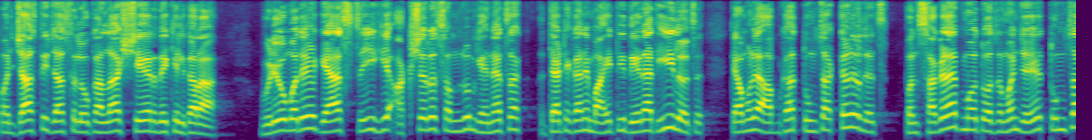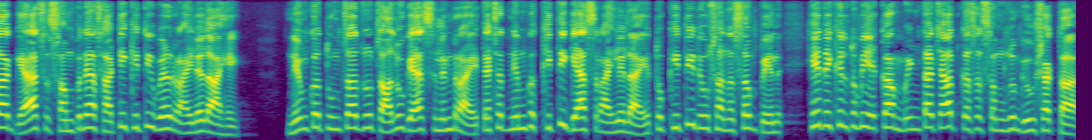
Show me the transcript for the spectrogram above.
पण जास्तीत जास्त लोकांना शेअर देखील करा. व्हिडिओमध्ये गॅसची ही अक्षरं समजून घेण्याचा त्या ठिकाणी माहिती देण्यात येईलच. त्यामुळे अपघात तुमचा टळेलच. पण सगळ्यात महत्त्वाचं म्हणजे तुमचा गॅस संपण्यासाठी किती वेळ राहिलेला आहे? नेमकं तुमचा जो चालू गॅस सिलेंडर आहे त्याच्यात नेमकं किती गॅस राहिलेला आहे तो किती दिवसानं संपेल हे देखील तुम्ही एका मिनिटाच्या आत कसं समजून घेऊ शकता?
